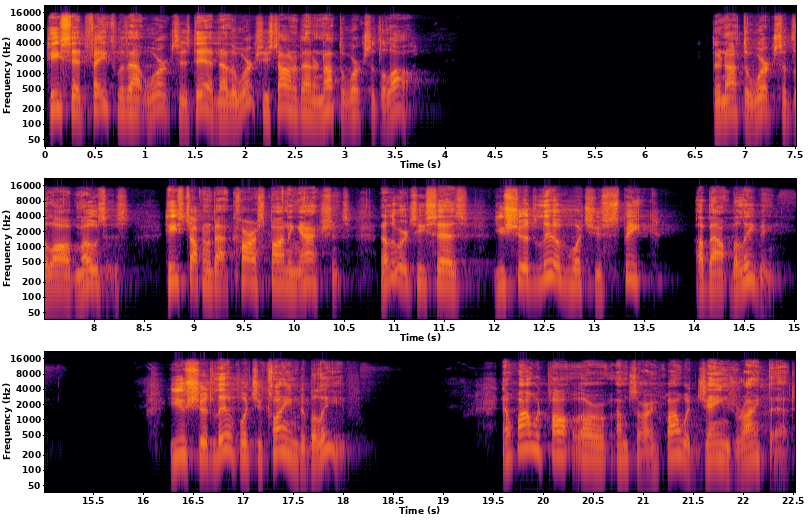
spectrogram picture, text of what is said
He said, Faith without works is dead. Now, the works he's talking about are not the works of the law. They're not the works of the law of Moses. He's talking about corresponding actions. In other words, he says, You should live what you speak about believing. You should live what you claim to believe. Now, why would Paul, or I'm sorry, why would James write that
